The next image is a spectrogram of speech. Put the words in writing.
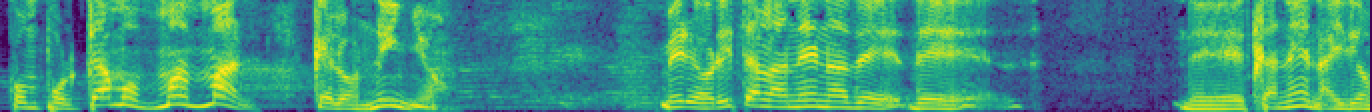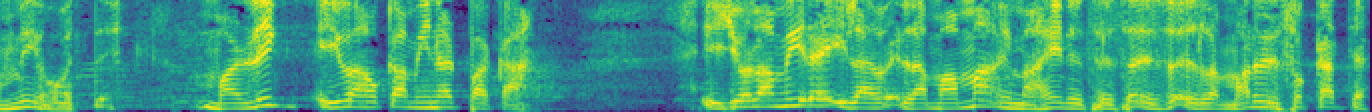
comportamos más mal que los niños. Mire, ahorita la nena de, de, esta nena, ay Dios mío, este, Marlene iba a caminar para acá. Y yo la miré y la, mamá, imagínate, es, la madre de Socate,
